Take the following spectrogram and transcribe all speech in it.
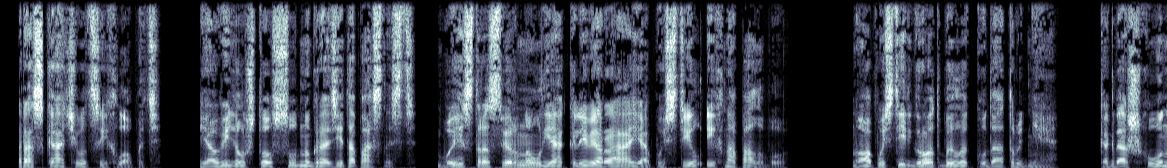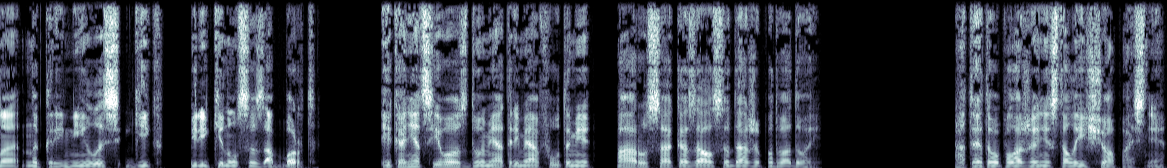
— раскачиваться и хлопать. Я увидел, что судну грозит опасность. Быстро свернул я клевера и опустил их на палубу. Но опустить грот было куда труднее. Когда шхуна накренилась, гик перекинулся за борт, и конец его с двумя-тремя футами паруса оказался даже под водой. От этого положение стало еще опаснее,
